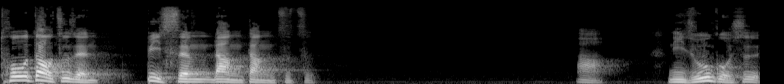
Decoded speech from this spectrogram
偷盗之人必生浪荡之子。啊，你如果是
